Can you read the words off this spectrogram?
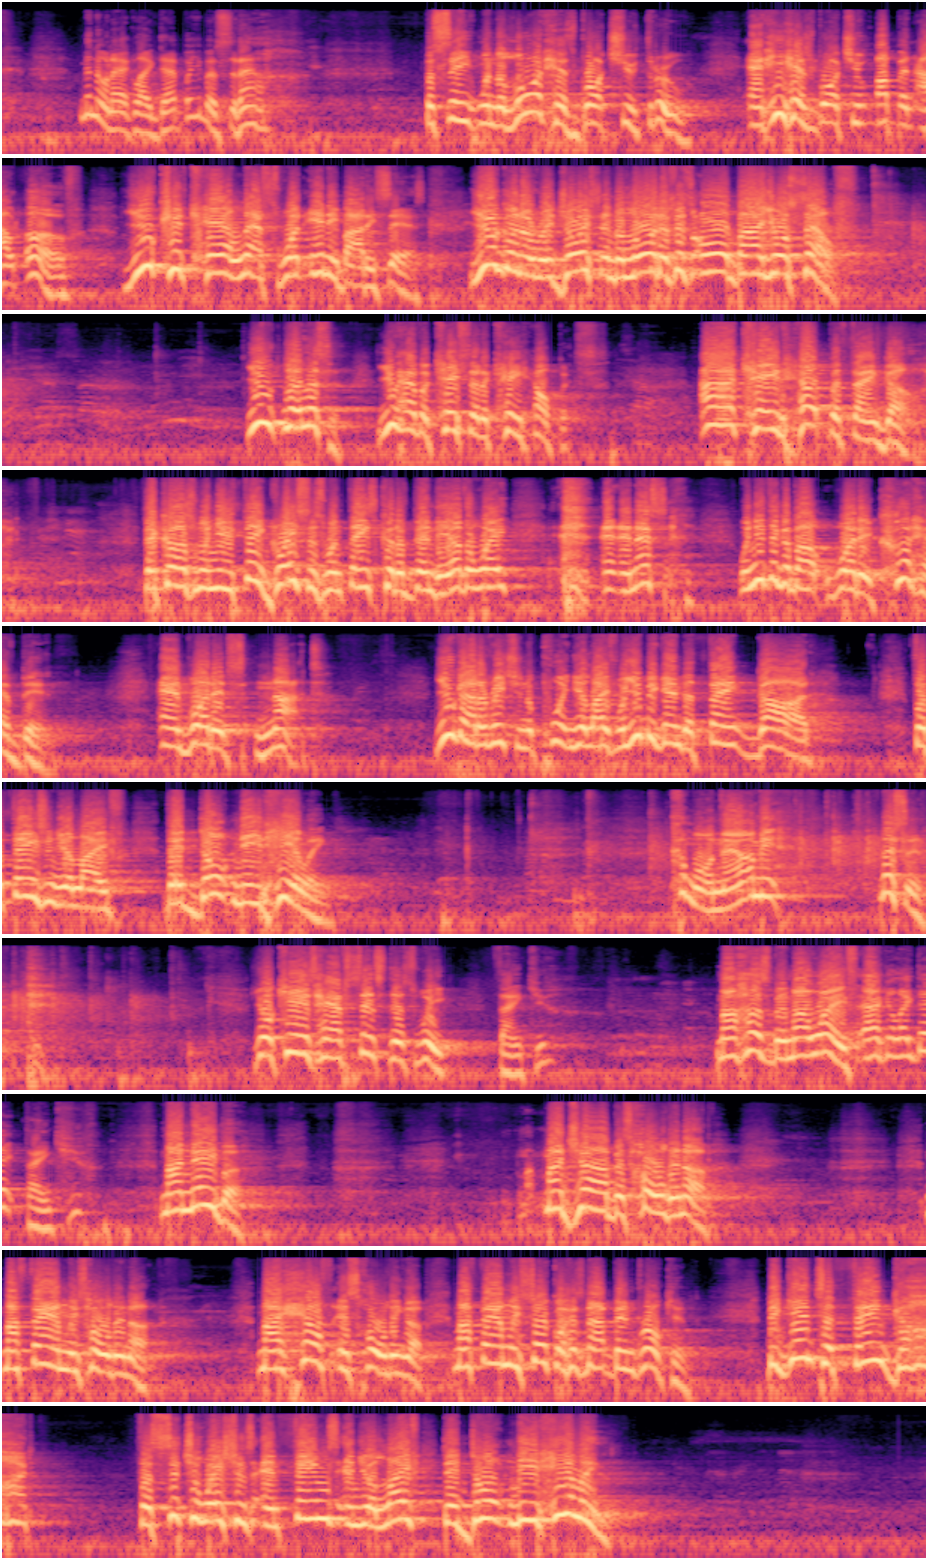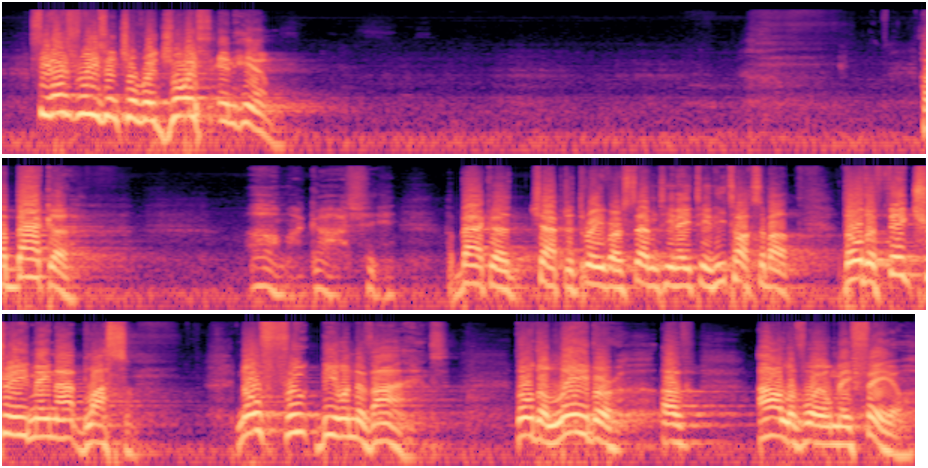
Men don't act like that, but you better sit down. But see, when the Lord has brought you through and He has brought you up and out of, you could care less what anybody says. You're going to rejoice in the Lord if it's all by yourself. You listen, you have a case that I can't help it. I can't help but thank God. Because when you think grace is when things could have been the other way, and, and that's when you think about what it could have been and what it's not, you got to reach in a point in your life where you begin to thank God for things in your life that don't need healing. Come on now. I mean, listen. Your kids have sense this week. Thank you. My husband, my wife acting like they, thank you. My neighbor, my job is holding up. My family's holding up. My health is holding up. My family circle has not been broken. Begin to thank God for situations and things in your life that don't need healing. See, that's reason to rejoice in Him. Habakkuk, oh my gosh. Habakkuk chapter 3, verse 17, 18, he talks about, though the fig tree may not blossom, no fruit be on the vines, though the labor of olive oil may fail,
